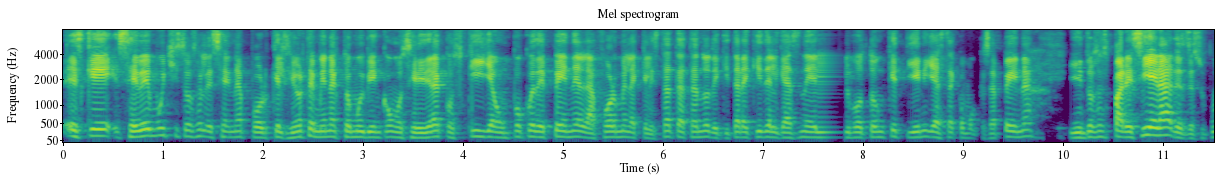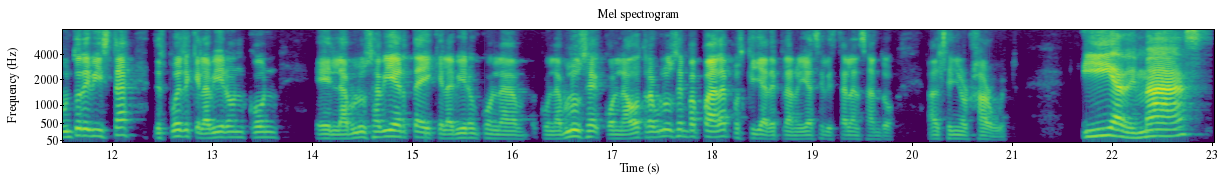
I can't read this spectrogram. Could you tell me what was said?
Es que se ve muy chistosa la escena porque el señor también actuó muy bien como si le diera cosquilla, un poco de pena la forma en la que le está tratando de quitar aquí del gasne el botón que tiene y ya está como que se apena. Y entonces pareciera, desde su punto de vista, después de que la vieron con eh, la blusa abierta y que la vieron con la, con la blusa, con la otra blusa empapada, pues que ya de plano ya se le está lanzando al señor Harwood. Y además,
